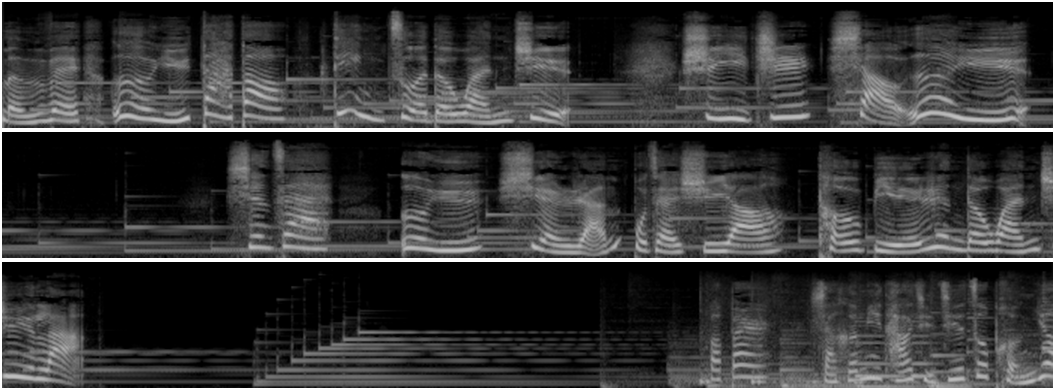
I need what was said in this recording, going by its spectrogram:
门为鳄鱼大盗定做的玩具，是一只小鳄鱼。现在，鳄鱼显然不再需要偷别人的玩具啦。宝贝儿，想和蜜桃姐姐做朋友，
